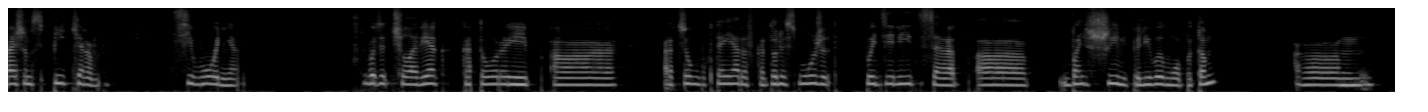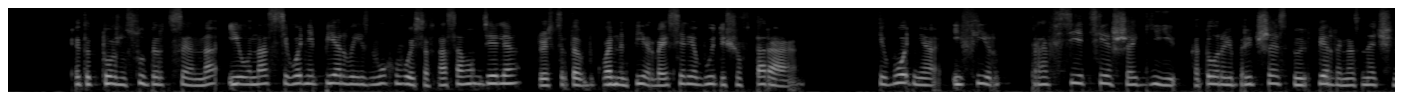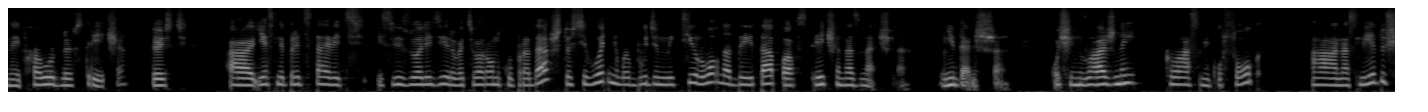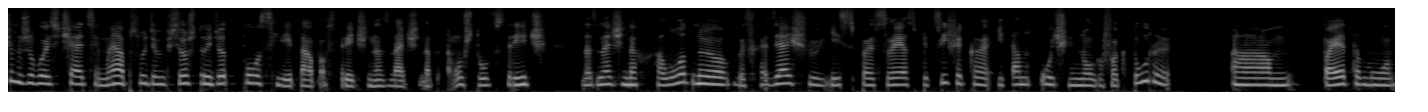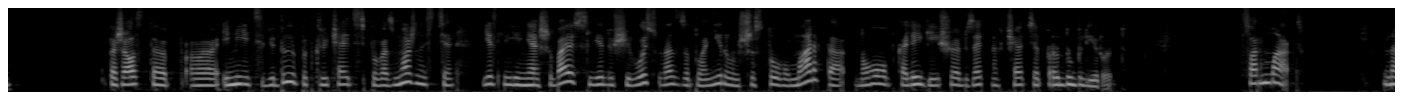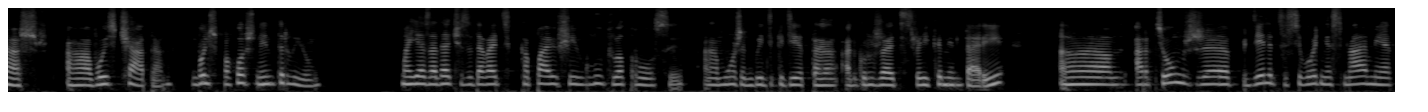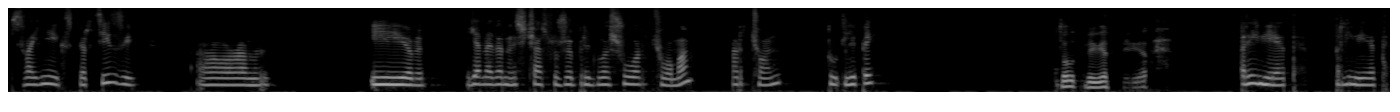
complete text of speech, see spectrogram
Нашим спикером сегодня будет человек, который а, Артем Бухтаяров, который сможет поделиться а, большим полевым опытом. А, это тоже супер ценно. И у нас сегодня первый из двух войсов на самом деле. То есть это буквально первая серия, будет еще вторая. Сегодня эфир про все те шаги, которые предшествуют первой назначенной в холодную встрече. То есть если представить и свизуализировать воронку продаж, то сегодня мы будем идти ровно до этапа встреча назначена, не дальше. Очень важный, классный кусок. А на следующем живой чате мы обсудим все, что идет после этапа встречи назначена, потому что у встреч, назначенных холодную, восходящую, есть своя специфика, и там очень много фактуры. Поэтому пожалуйста, а, имейте в виду и подключайтесь по возможности. Если я не ошибаюсь, следующий войс у нас запланирован 6 марта, но коллеги еще обязательно в чате продублируют. Формат наш а, войс-чата больше похож на интервью. Моя задача задавать копающие вглубь вопросы, а может быть, где-то отгружать свои комментарии. А, Артем же делится сегодня с нами своей экспертизой, и я, наверное, сейчас уже приглашу Артема. Артем, тут ли ты? Тут, привет, привет. Привет, привет.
